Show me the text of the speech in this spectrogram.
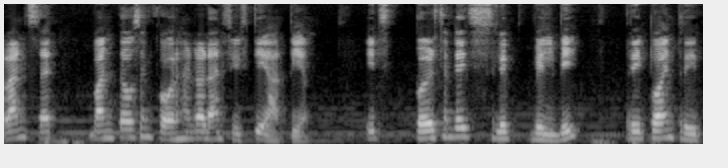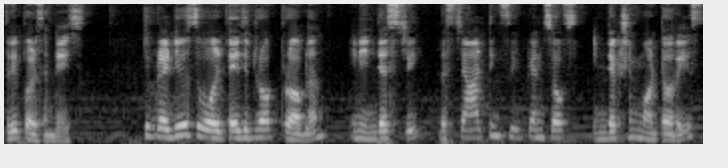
runs at 1450 rpm. Its percentage slip will be 3.33 percentage. To reduce voltage drop problem in industry, the starting sequence of induction motor is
